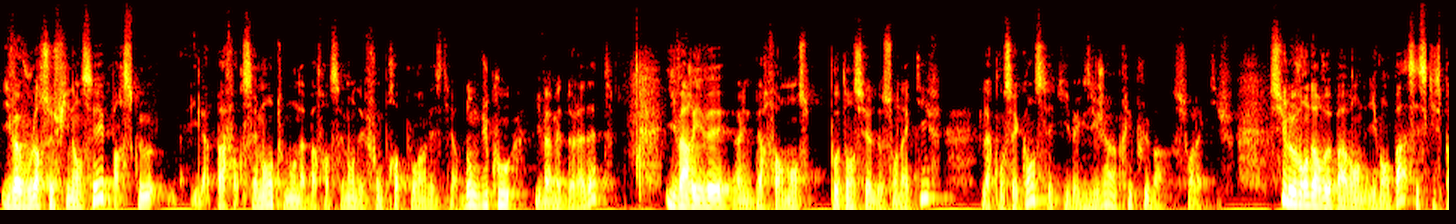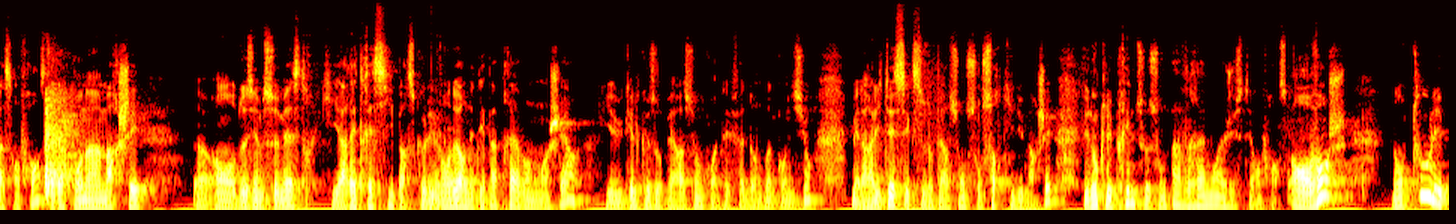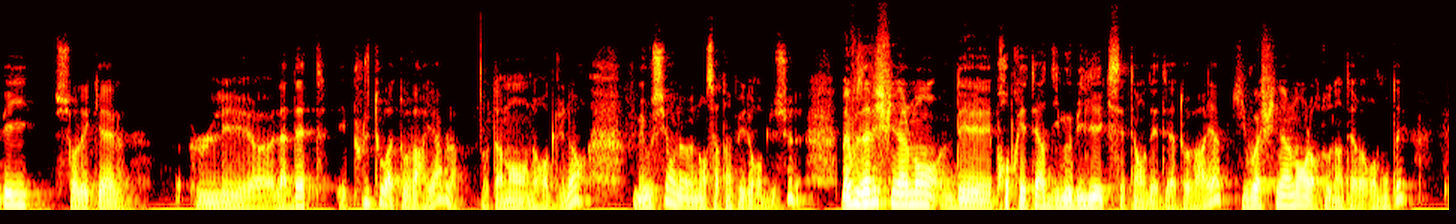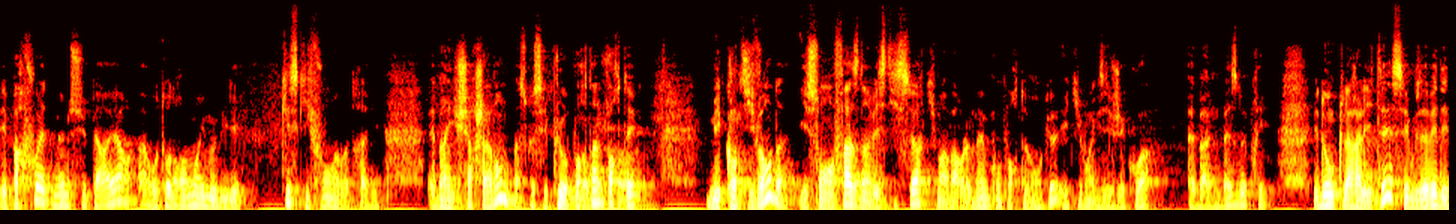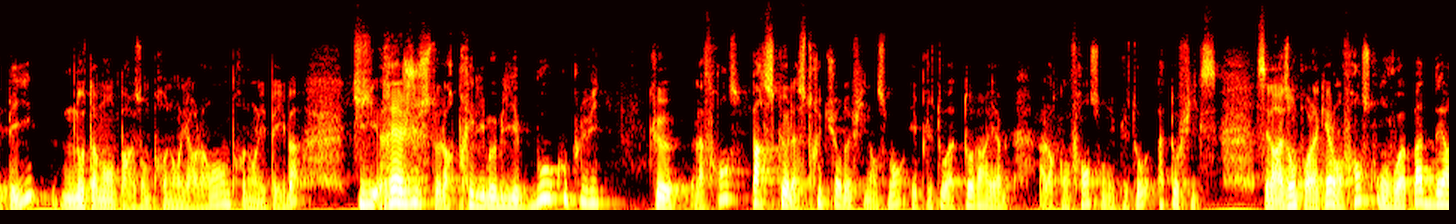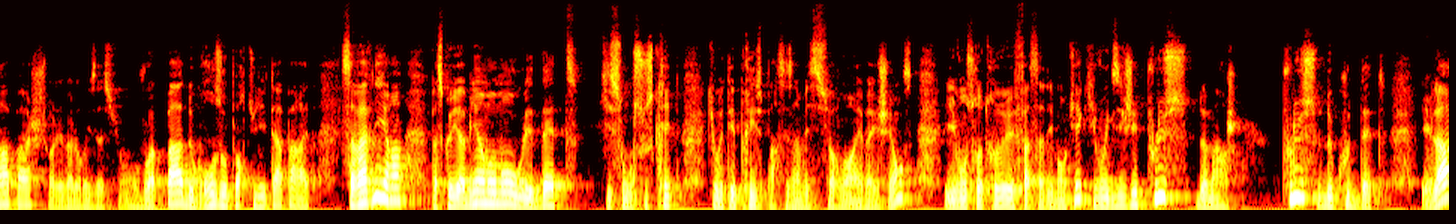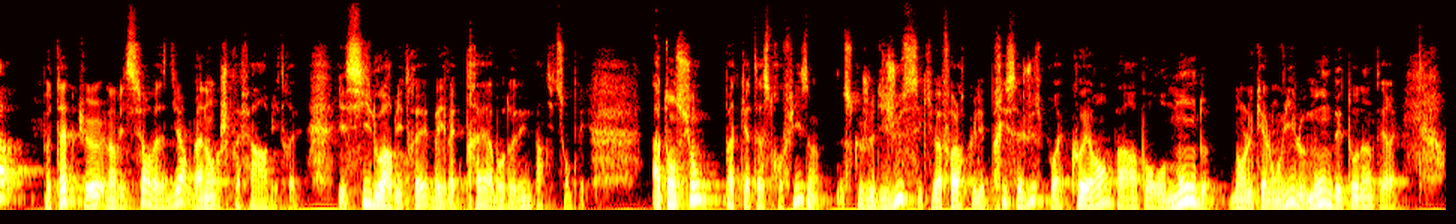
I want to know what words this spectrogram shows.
Il va vouloir se financer parce que il a pas forcément, tout le monde n'a pas forcément des fonds propres pour investir. Donc du coup, il va mettre de la dette. Il va arriver à une performance potentielle de son actif. La conséquence, c'est qu'il va exiger un prix plus bas sur l'actif. Si le vendeur veut pas vendre, il vend pas. C'est ce qui se passe en France. C'est-à-dire qu'on a un marché euh, en deuxième semestre qui a rétréci parce que les vendeurs n'étaient pas prêts à vendre moins cher. Il y a eu quelques opérations qui ont été faites dans de bonnes conditions, mais la réalité c'est que ces opérations sont sorties du marché et donc les prix ne se sont pas vraiment ajustés en France. En revanche, dans tous les pays sur lesquels euh, la dette est plutôt à taux variable, notamment en Europe du Nord, mais aussi dans certains pays d'Europe du Sud, ben vous avez finalement des propriétaires d'immobilier qui s'étaient endettés à taux variable, qui voient finalement leur taux d'intérêt remonter, et parfois être même supérieur au taux de rendement immobilier. Qu'est-ce qu'ils font à votre avis? Eh bien, ils cherchent à vendre parce que c'est plus opportun de porter. Mais quand ils vendent, ils sont en face d'investisseurs qui vont avoir le même comportement qu'eux et qui vont exiger quoi? Eh ben, une baisse de prix. Et donc la réalité, c'est que vous avez des pays, notamment par exemple prenons l'Irlande, prenons les Pays-Bas, qui réajustent leur prix de l'immobilier beaucoup plus vite que la France parce que la structure de financement est plutôt à taux variable, alors qu'en France, on est plutôt à taux fixe. C'est la raison pour laquelle en France, on ne voit pas de dérapage sur les valorisations, on ne voit pas de grosses opportunités apparaître. Ça va venir, hein, parce qu'il y a bien un moment où les dettes qui sont souscrites, qui ont été prises par ces investisseurs vont arriver à échéance, et ils vont se retrouver face à des banquiers qui vont exiger plus de marge, plus de coûts de dette. Et là, peut-être que l'investisseur va se dire, bah non, je préfère arbitrer. Et s'il doit arbitrer, bah, il va être prêt à abandonner une partie de son prix. Attention, pas de catastrophisme. Ce que je dis juste, c'est qu'il va falloir que les prix s'ajustent pour être cohérents par rapport au monde dans lequel on vit, le monde des taux d'intérêt.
